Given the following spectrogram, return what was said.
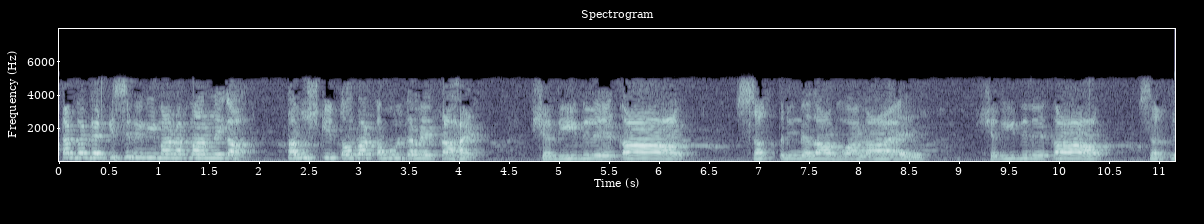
تک اگر کسی نے نہیں مانا ماننے گا، تب اس کی توبہ قبول کر لیتا ہے۔ شدید العقاب سخت عذاب والا ہے۔ شدید العقاب سخت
